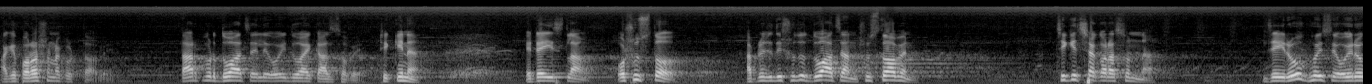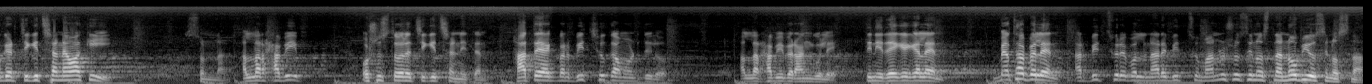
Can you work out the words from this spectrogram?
আগে পড়াশোনা করতে হবে। তারপর দোয়া চাইলে ওই দোয়ায় কাজ হবে। ঠিক কি না? এটাই ইসলাম। অসুস্থ? আপনি যদি শুধু দোয়া চান, সুস্থ হবেন? চিকিৎসা করা সুন্না যেই রোগ হয়েছে ওই রোগের চিকিৎসা নেওয়া কি? সুন্না আল্লাহর হাবিব অসুস্থ হলে চিকিৎসা নিতেন। হাতে একবার বিচ্ছু কামড় দিল। আল্লাহর হাবিবের আঙ্গুলে। তিনি রেগে গেলেন, ব্যথা পেলেন, আর বিচ্ছুরে বললেন, আরে বিচ্ছু, মানুষও চিনোস না, নবীও চিনোস না।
